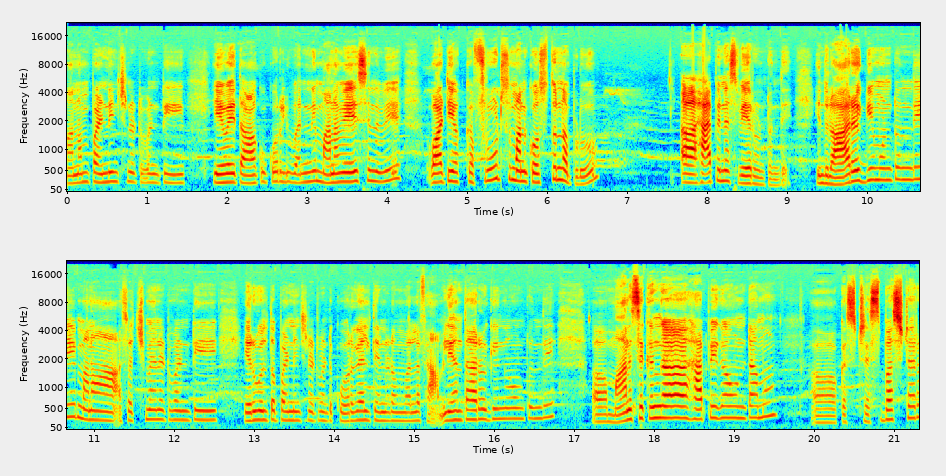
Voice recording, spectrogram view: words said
మనం పండించినటువంటి ఏవైతే ఆకుకూరలు ఇవన్నీ మనం వేసినవి వాటి యొక్క ఫ్రూట్స్ మనకు వస్తున్నప్పుడు ఆ హ్యాపీనెస్ వేరుంటుంది. ఇందులో ఆరోగ్యం ఉంటుంది. మనం స్వచ్ఛమైనటువంటి ఎరువులతో పండించినటువంటి కూరగాయలు తినడం వల్ల ఫ్యామిలీ అంతా ఆరోగ్యంగా ఉంటుంది. మానసికంగా హ్యాపీగా ఉంటాము. ఒక స్ట్రెస్ బస్టర్.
